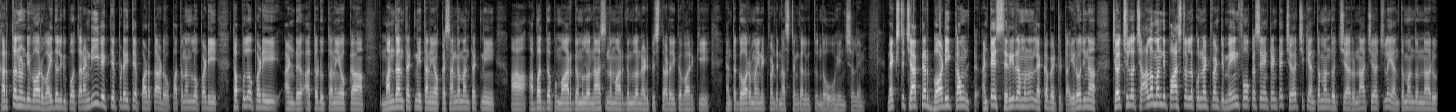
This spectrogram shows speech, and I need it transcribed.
కర్త నుండి వారు వైదొలిగిపోతారండి ఈ వ్యక్తి ఎప్పుడైతే పడతాడో పతనంలో పడి తప్పులో పడి అండ్ అతడు తన యొక్క మందంతటిని తన యొక్క సంగమంతటిని ఆ అబద్ధపు మార్గంలో నాశన మార్గంలో నడిపిస్తాడో ఇక వారికి ఎంత ఘోరమైనటువంటి నష్టం కలుగుతుందో ఊహించలేం. నెక్స్ట్ చాప్టర్ బాడీ కౌంట్ అంటే శరీరమును లెక్కబెట్టుట. ఈ రోజున చర్చిలో చాలామంది పాస్టర్లకు ఉన్నటువంటి మెయిన్ ఫోకస్ ఏంటంటే చర్చ్కి ఎంతమంది వచ్చారు? నా చర్చ్లో ఎంతమంది ఉన్నారు?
